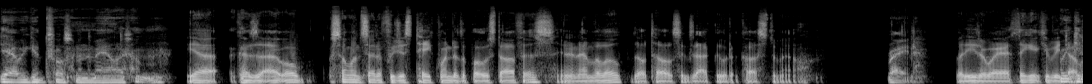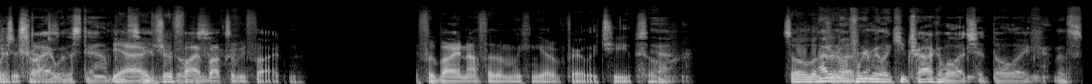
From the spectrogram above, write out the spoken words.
Yeah, we could throw some in the mail or something. Yeah, because well, someone said if we just take one to the post office in an envelope, they'll tell us exactly what it costs to mail. Right. But either way, I think it can be We done could with just just try it with a stamp. Yeah, I'm sure five bucks will be fine. If we buy enough of them, we can get them fairly cheap. So, Yeah. So look. I don't know that. if we're gonna be able to keep track of all that shit though. Like that's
